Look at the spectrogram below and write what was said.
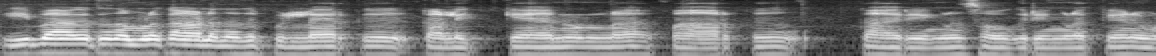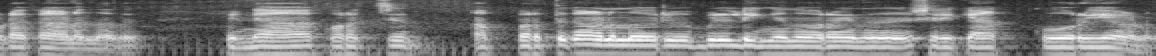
ഈ ഭാഗത്ത് നമ്മൾ കാണുന്നത് പിള്ളേർക്ക് കളിക്കാനുള്ള പാർക്ക് കാര്യങ്ങളും സൗകര്യങ്ങളൊക്കെയാണ് ഇവിടെ കാണുന്നത്. പിന്നെ ആ കുറച്ച് അപ്പുറത്ത് കാണുന്ന ഒരു ബിൽഡിംഗ് എന്ന് പറയുന്നത് ശരിക്കും അക്വേറിയമാണ്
